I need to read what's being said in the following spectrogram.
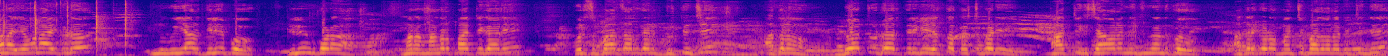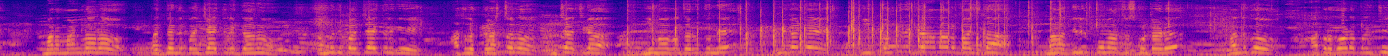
మన యువ నాయకుడు ఇయ్యాలి దిలీప్. దిలీప్ కూడా మన మండల పార్టీ కానీ కొలుసు పాఠశాల గుర్తించి అతను డోర్ టు డోర్ తిరిగి ఎంతో కష్టపడి పార్టీకి సేవలు అందించినందుకు అతనికి కూడా మంచి పదవి లభించింది. మన మండలంలో పద్దెనిమిది పంచాయతీలకు గాను తొమ్మిది పంచాయతీలకి అసలు క్లస్టర్ ఇన్ఛార్జ్గా నియామకం జరుగుతుంది. ఎందుకంటే ఈ తొమ్మిది గ్రామాల బాధ్యత మన దిలీప్ కుమార్ చూసుకుంటాడు. అందుకు అతను కూడా మంచి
